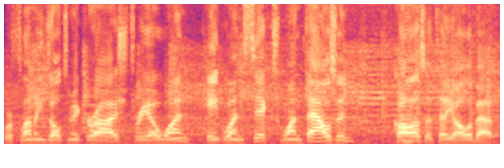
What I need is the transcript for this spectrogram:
We're Fleming's Ultimate Garage, 301 816 1000. Call us, I'll tell you all about it.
